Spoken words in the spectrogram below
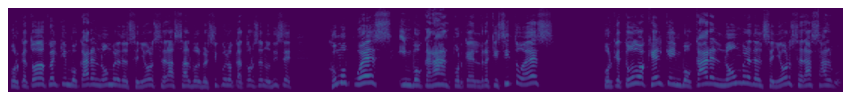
porque todo aquel que invocar el nombre del Señor será salvo. El versículo 14 nos dice, ¿cómo pues invocarán? Porque el requisito es, porque todo aquel que invocar el nombre del Señor será salvo.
